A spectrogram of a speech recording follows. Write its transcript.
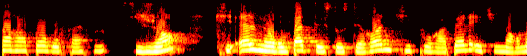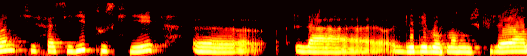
par rapport aux femmes cisgenres qui, elles, n'auront pas de testostérone, qui, pour rappel, est une hormone qui facilite tout ce qui est la, le développement musculaire,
